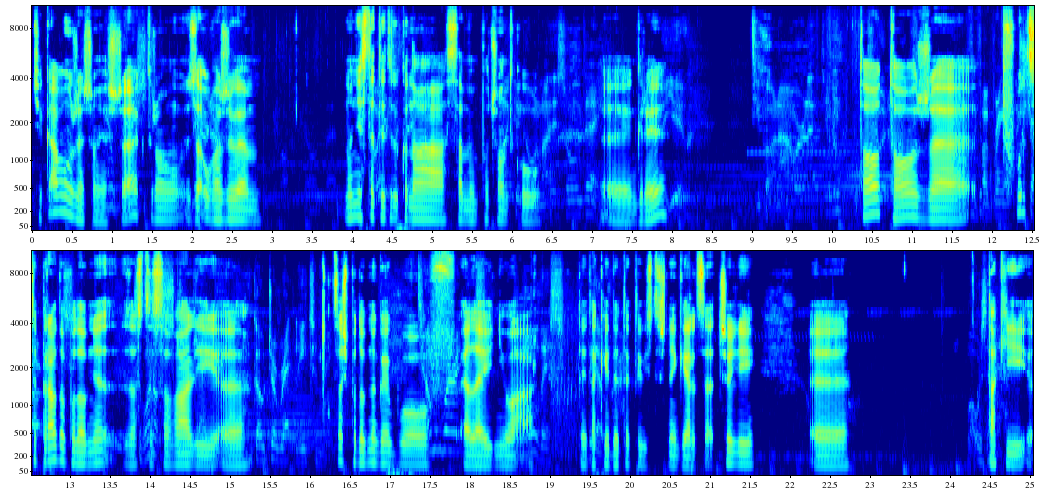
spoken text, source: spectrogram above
Ciekawą rzeczą jeszcze, którą zauważyłem no niestety tylko na samym początku e, gry, to to, że twórcy prawdopodobnie zastosowali e, coś podobnego jak było w LA Noir, tej takiej detektywistycznej gierce, czyli e, taki e,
